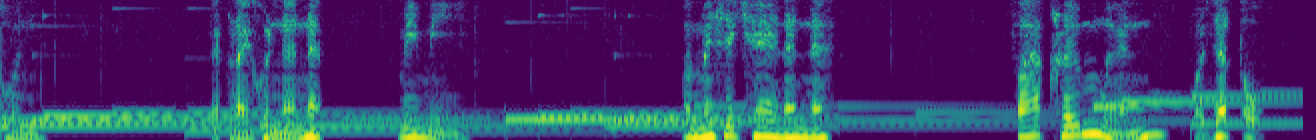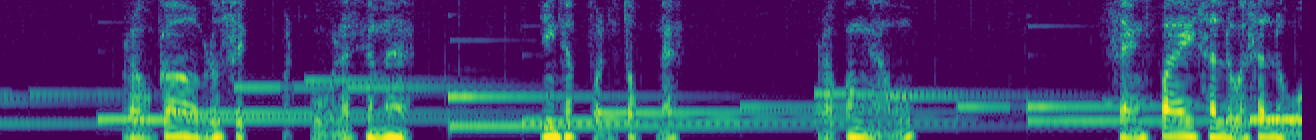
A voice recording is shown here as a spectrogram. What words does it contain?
คน แต่ใครคนนั้นน่ะ ไม่มี มันไม่ใช่แค่นั้นนะ ฟ้าครึ้มเหมือนฝนจะตก เราก็รู้สึกหดหู่แล้วใช่ไหมยิ่งถ้าฝนตกนะ เราก็เหงา แสงไฟสลัวสลัว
